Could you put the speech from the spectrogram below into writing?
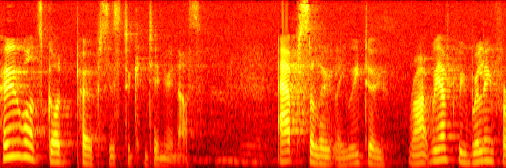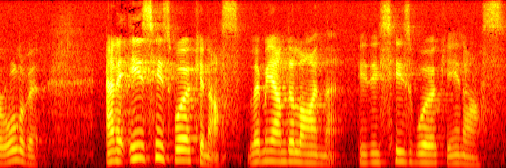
Who wants God's purposes to continue in us? Absolutely, we do, right? We have to be willing for all of it. And it is His work in us. Let me underline that. It is His work in us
